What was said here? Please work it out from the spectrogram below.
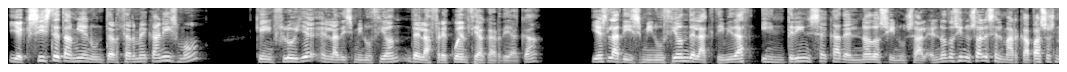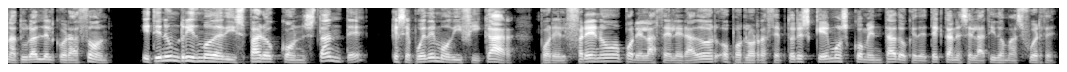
Y existe también un tercer mecanismo que influye en la disminución de la frecuencia cardíaca, y es la disminución de la actividad intrínseca del nodo sinusal. El nodo sinusal es el marcapasos natural del corazón y tiene un ritmo de disparo constante que se puede modificar por el freno, por el acelerador o por los receptores que hemos comentado que detectan ese latido más fuerte.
